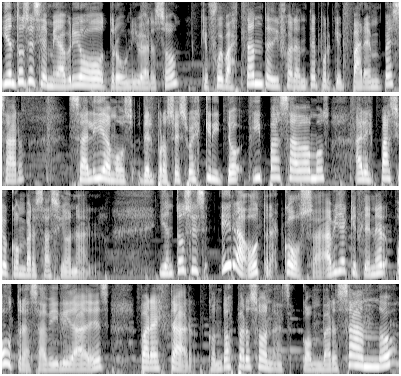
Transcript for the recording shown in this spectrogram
Y entonces se me abrió otro universo que fue bastante diferente porque para empezar salíamos del proceso escrito y pasábamos al espacio conversacional. Y entonces era otra cosa, había que tener otras habilidades para estar con dos personas conversando,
